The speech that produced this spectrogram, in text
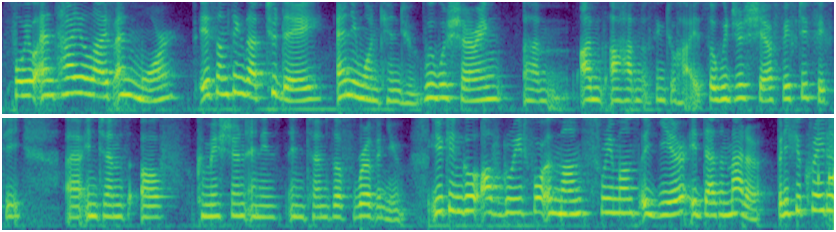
for your entire life and more is something that today anyone can do. We were sharing, um, i have nothing to hide, so we just share 50 50 uh, in terms of commission and in, in terms of revenue. You can go off grid for a month, three months, a year, it doesn't matter. But if you create a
